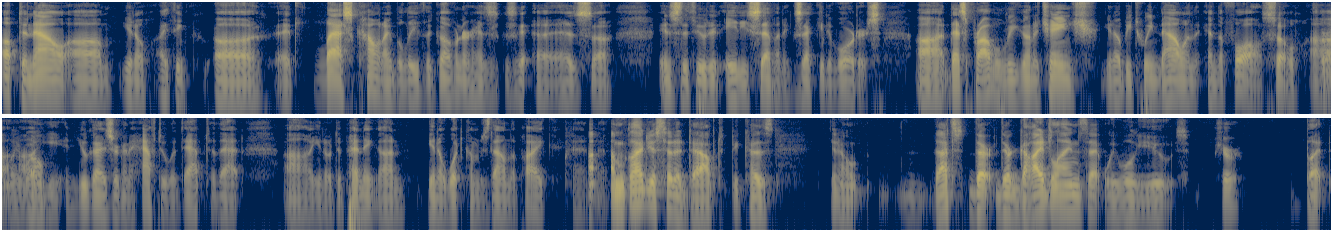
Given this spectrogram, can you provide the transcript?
up to now, um, you know, I think uh, at last count, I believe the governor has uh, has uh, instituted 87 executive orders. Uh, that's probably going to change, you know, between now and, and the fall. So, uh, uh, will. and you guys are going to have to adapt to that, uh, you know, depending on you know what comes down the pike. And, I'm glad you said adapt because, you know, that's they're, they're guidelines that we will use. sure, But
